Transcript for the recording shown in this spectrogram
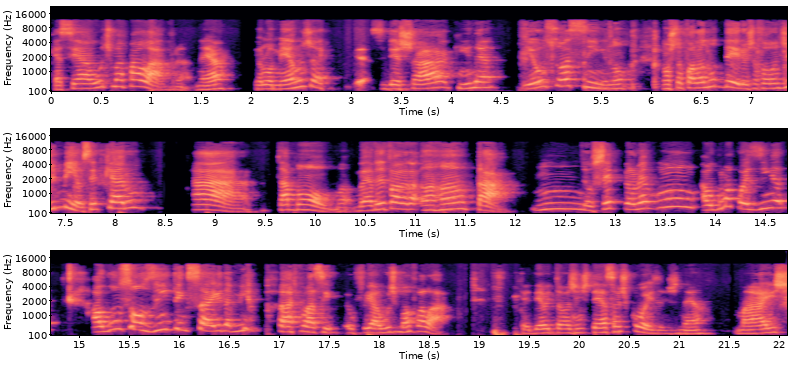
quer ser a última palavra, né? Pelo menos é, se deixar aqui, né? Eu sou assim, não, não estou falando dele, eu estou falando de mim. Eu sempre quero. Ah, tá bom. Às vezes fala, aham, tá. Hum, eu sempre, pelo menos, hum, alguma coisinha, algum solzinho tem que sair da minha parte. Assim, eu fui a última a falar. Entendeu? Então a gente tem essas coisas, né? Mas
